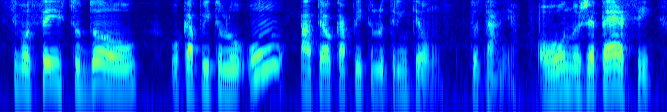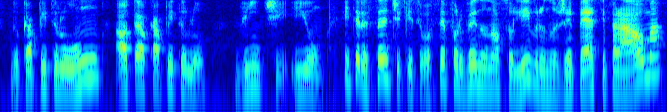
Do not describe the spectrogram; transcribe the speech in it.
se você estudou o capítulo 1 até o capítulo 31 do Tânia. Ou no GPS, do capítulo 1 até o capítulo 21. É interessante que se você for ver no nosso livro, no GPS para a Alma,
